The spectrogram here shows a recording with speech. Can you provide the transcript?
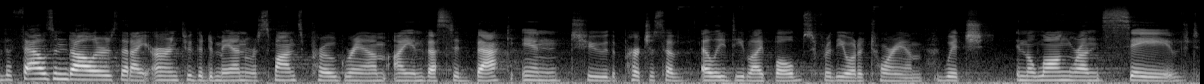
the $1,000 that I earned through the demand response program, I invested back into the purchase of LED light bulbs for the auditorium, which in the long run saved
